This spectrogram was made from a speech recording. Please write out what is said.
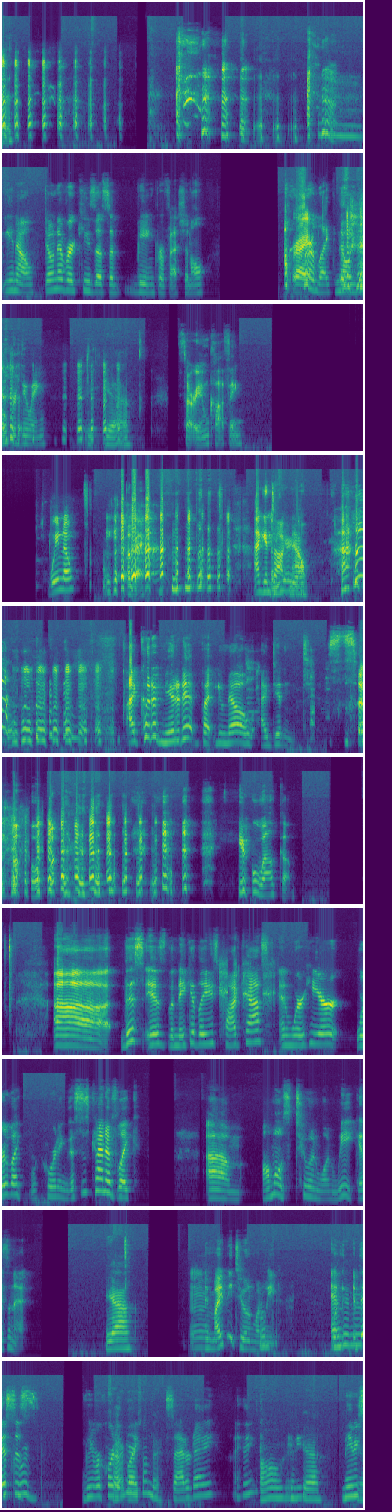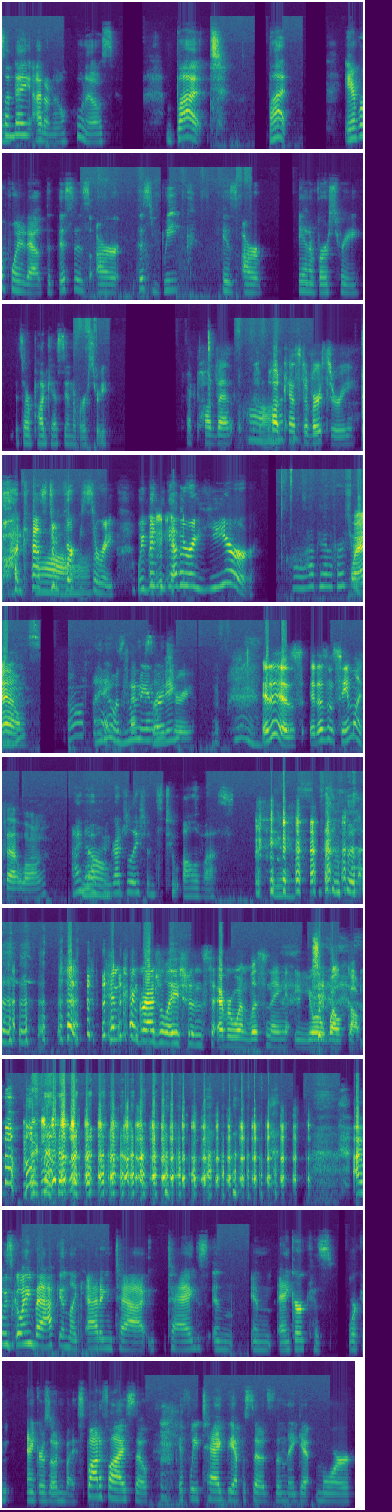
you know, don't ever accuse us of being professional or like knowing what we're doing. yeah. Sorry, I'm coughing. We know. Okay. I can talk now. I could have muted it, but you know I didn't. So you're welcome. Uh this is the Naked Ladies podcast and we're here we're like recording. This is kind of like um almost 2 in 1 week, isn't it? Yeah. It Mm. might be 2 in 1 When week. When And did we this record? is we recorded Saturday like Sunday? Saturday, I think. Oh, okay, maybe. yeah. maybe Yeah. Sunday. I don't know. Who knows? But, but Amber pointed out that this is our this week is our anniversary. It's our podcast anniversary. Our podva- Aw, podcast anniversary. Podcast Aw. anniversary. We've been together a year. Oh, happy anniversary. Wow. guys. Oh, I know, isn't Happy exciting? anniversary. Yeah. It is. It doesn't seem like that long. I know. No. Congratulations to all of us. Yeah. and congratulations to everyone listening. You're welcome. I was going back and like adding tag tags in in Anchor because we're con- Anchor's owned by Spotify. So if we tag the episodes, then they get more,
